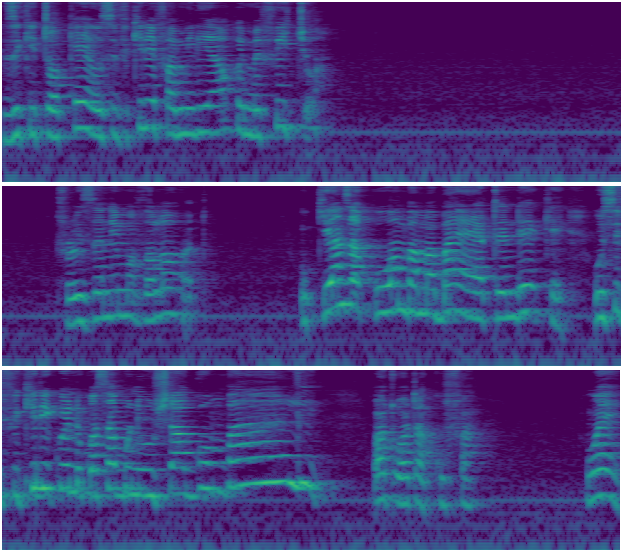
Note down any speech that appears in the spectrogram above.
zikitokea usifikirie familia yako imefichwa praise the name of the lord. Ukianza kuomba mabaya yatendeke usifikiri kweli kwa sababu ni ushago mbali. Watu watakufa. We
